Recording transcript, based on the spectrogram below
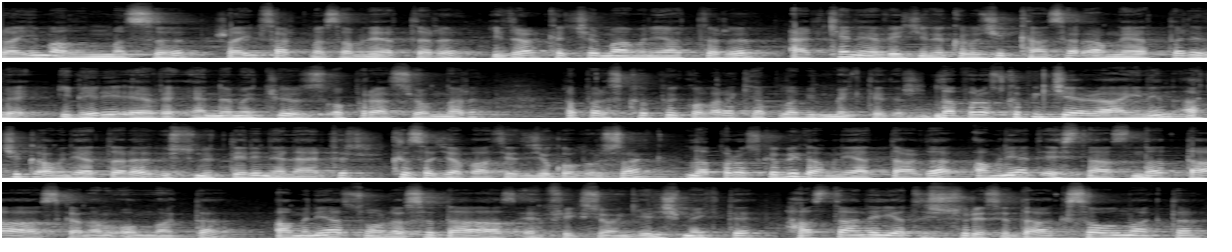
rahim alınması, rahim sarkması ameliyatları, idrar kaçırma ameliyatları, erken evre jinekolojik kanser ameliyatları ve ileri evre endometriyoz operasyonları laparoskopik olarak yapılabilmektedir. Laparoskopik cerrahinin açık ameliyatlara üstünlükleri nelerdir? Kısaca bahsedecek olursak, laparoskopik ameliyatlarda ameliyat esnasında daha az kanama olmakta, ameliyat sonrası daha az enfeksiyon gelişmekte, hastanede yatış süresi daha kısa olmakta,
